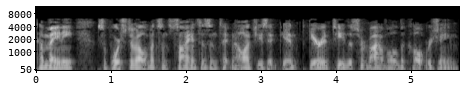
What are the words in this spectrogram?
Khamenei supports developments in sciences and technologies that can guarantee the survival of the cult regime.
